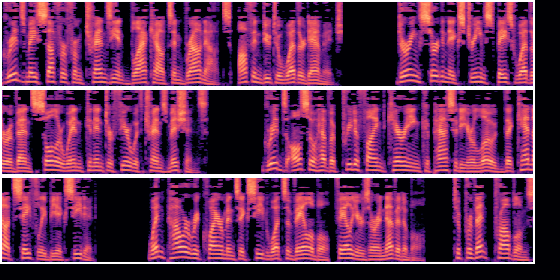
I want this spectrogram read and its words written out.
Grids may suffer from transient blackouts and brownouts, often due to weather damage. During certain extreme space weather events solar wind can interfere with transmissions. Grids also have a predefined carrying capacity or load that cannot safely be exceeded. When power requirements exceed what's available, failures are inevitable. To prevent problems,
